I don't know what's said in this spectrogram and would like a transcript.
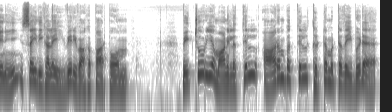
இனி செய்திகளை விரிவாக பார்ப்போம். விக்டோரியா மாநிலத்தில் ஆரம்பத்தில் திட்டமிட்டதை விட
